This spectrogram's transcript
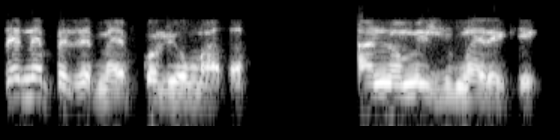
δεν έπαιζε με εύκολη ομάδα. Αν νομίζουν μερικοί.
